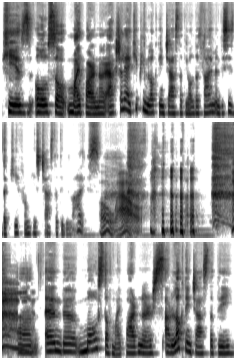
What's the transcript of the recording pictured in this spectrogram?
he is also my partner. Actually i keep him locked in chastity all the time and this is the key from his chastity device. Oh wow. Um, and uh, most of my partners are locked in chastity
